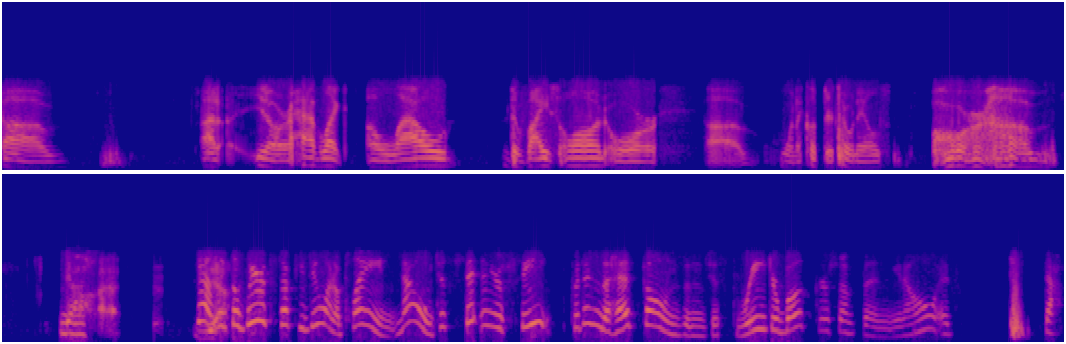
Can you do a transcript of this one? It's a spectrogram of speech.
um I you know or have like a loud device on or uh want to clip their toenails or um Yeah. I- Yeah, yeah. like the weird stuff you do on a plane. No, just sit in your seat, put in the headphones, and just read your book or something. You know, it's stop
